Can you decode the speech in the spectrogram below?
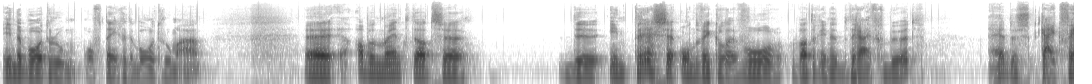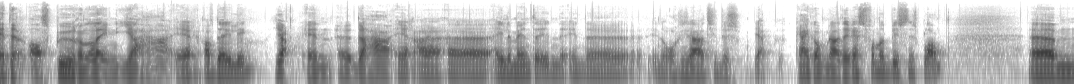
In de boardroom of tegen de boardroom aan. Eh, op het moment dat ze de interesse ontwikkelen voor wat er in het bedrijf gebeurt. Hè, dus kijk verder als puur en alleen je HR-afdeling. Ja. En eh, de HR-elementen in, de, in, de, in de organisatie. Dus ja, kijk ook naar de rest van het businessplan. Ehm,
